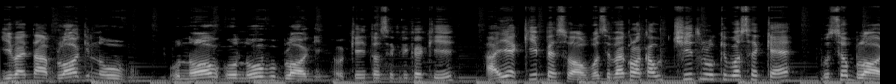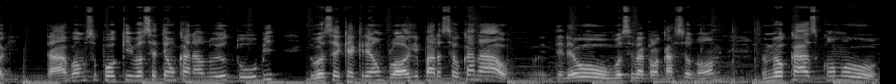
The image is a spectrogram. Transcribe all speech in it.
E vai estar tá blog novo, o, no, o novo blog, ok? Então você clica aqui. Aí aqui, pessoal, você vai colocar o título que você quer o seu blog, tá? Vamos supor que você tem um canal no YouTube e você quer criar um blog para o seu canal, entendeu? Você vai colocar seu nome. No meu caso, como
